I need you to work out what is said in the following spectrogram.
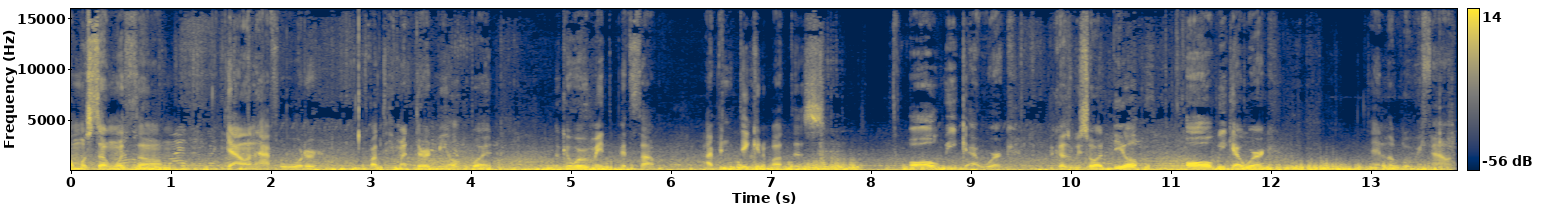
Almost done with um, a gallon and a half of water. About to eat my third meal, but look at where we made the pit stop. I've been thinking about this all week at work because we saw a deal all week at work and look what we found.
